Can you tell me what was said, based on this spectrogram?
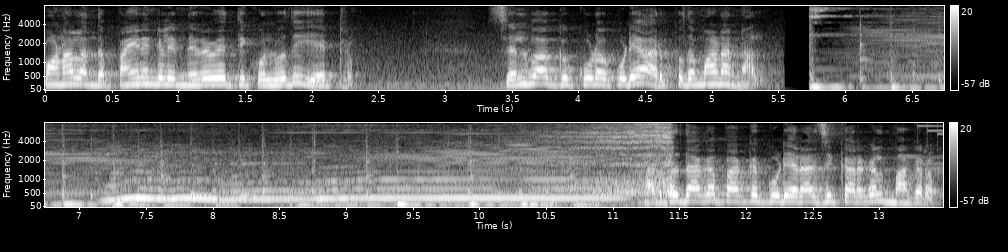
போனால் அந்த பயணங்களை நிறைவேற்றி கொள்வது ஏற்றம். செல்வாக்கு கூடக்கூடிய அற்புதமான நாள். அடுத்ததாக பார்க்கக்கூடிய ராசிக்காரர்கள் மகரம்.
